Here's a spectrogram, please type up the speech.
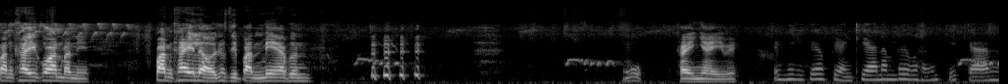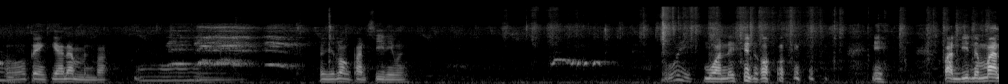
ปั้นไข่ก่อนบัดนี้ ปั้นไข่แล้วจังสิปั้นแม่เพิ่นโอ้ไข่ใหญ่เว้ยเป็นนี่ก็เปลี่ยนเคลียร์น้ำเด้อมาให้มันติดกันโอ้แปลงเกียร์น้ำมันปะเออเราจะลองปั่นซีนี่มึงโอ้ยมวนได้พี่น้องนี่ปั่นดินน้ำมัน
